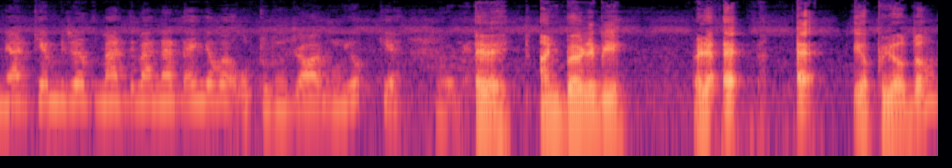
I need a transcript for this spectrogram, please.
İnerken biraz merdivenlerden yavaş oturunca ağrım yok ki. Böyle. Evet, hani böyle bir öyle e, e yapıyordu.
